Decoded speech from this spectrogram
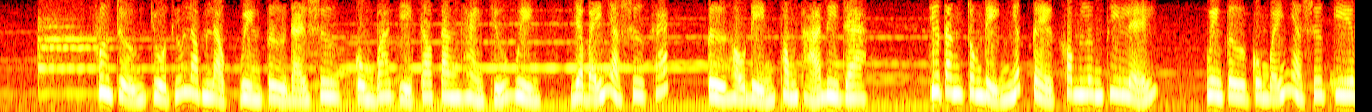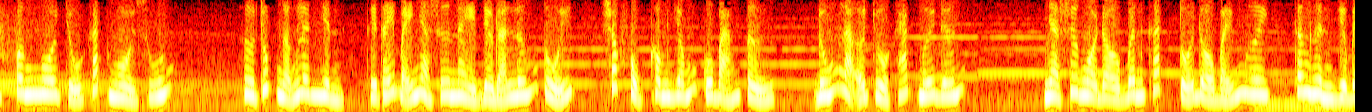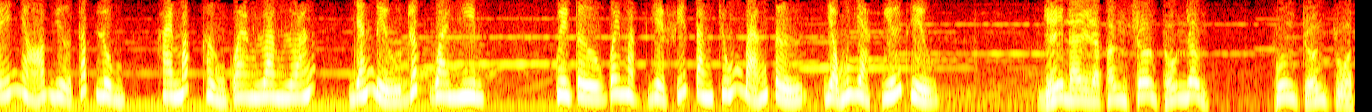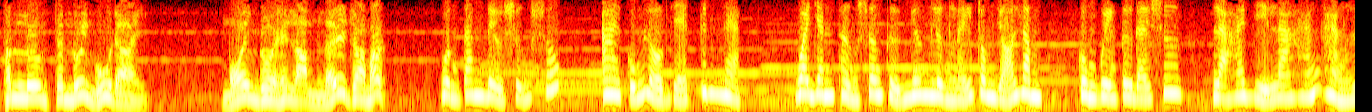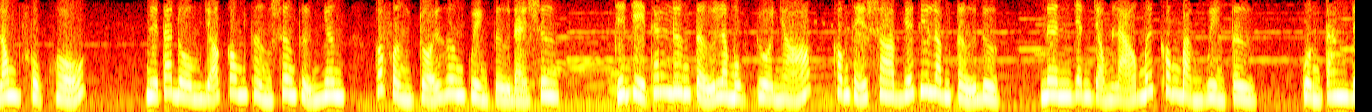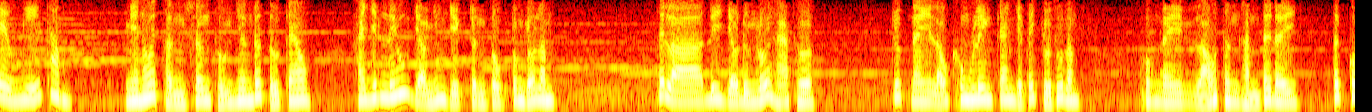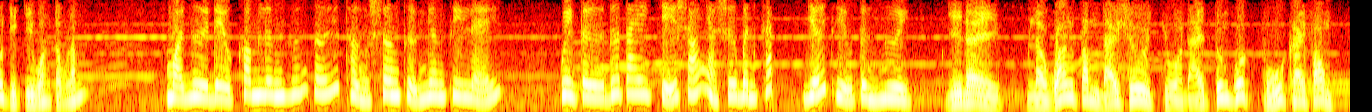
Phương trượng chùa Thiếu Lâm là quyền từ đại sư cùng ba vị cao tăng hàng chữ quyền và bảy nhà sư khác từ hậu điện thông thả đi ra. Chư tăng trong điện nhất tề không lưng thi lễ. Quyền từ cùng bảy nhà sư kia phân ngôi chủ khách ngồi xuống. Hư Trúc ngẩng lên nhìn thì thấy bảy nhà sư này đều đã lớn tuổi, sắc phục không giống của bản tự, đúng là ở chùa khác mới đến. Nhà sư ngồi đầu bên khách tuổi độ 70, thân hình vừa bé nhỏ vừa thấp lùn, hai mắt thần quang loan loáng, dáng điệu rất oai nghiêm. Quyền từ quay mặt về phía tăng chúng bản tự, giọng dạc giới thiệu. Vị này là thần Sơn Thượng Nhân, phương trưởng chùa Thanh Lương trên núi Ngũ Đài. Mọi người hãy làm lễ ra mắt. Quần tăng đều sửng sốt, ai cũng lộ vẻ kinh ngạc. Qua danh thần Sơn Thượng Nhân lừng lẫy trong võ lâm, cùng quyền từ đại sư là hai vị la hán hàng long phục hổ. Người ta đồn võ công thần Sơn Thượng Nhân có phần trội hơn quyền từ đại sư. Chỉ vì Thanh Lương Tự là một chùa nhỏ, không thể so với Thiếu Lâm Tự được, nên danh vọng lão mới không bằng quyền từ. Quần tăng đều nghĩ thầm. Nghe nói thần Sơn Thượng Nhân rất tự cao, hay dính líu vào những việc trần tục trong võ lâm. Thế là đi vào đường lối hạ thừa. Trước nay lão không liên can về tới chùa Thiếu Lâm. Hôm nay lão thân hành tới đây, tất có việc gì quan trọng lắm. Mọi người đều không lưng hướng tới thần Sơn Thượng Nhân thi lễ. Quyền từ đưa tay chỉ sáu nhà sư bên khách, giới thiệu từng người. Vị này là quán tâm đại sư chùa Đại Tướng Quốc Phủ Khai Phong.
